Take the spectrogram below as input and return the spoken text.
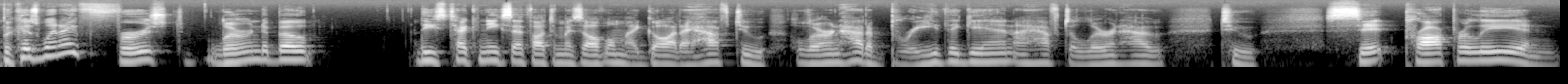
because when I first learned about these techniques, I thought to myself, oh my God, I have to learn how to breathe again. I have to learn how to sit properly and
